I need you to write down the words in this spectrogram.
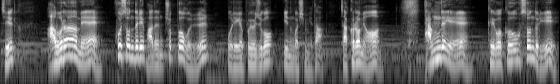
즉 아브라함의 후손들이 받은 축복을 우리에게 보여주고 있는 것입니다. 자, 그러면 당대에 그리고 그 후손들이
